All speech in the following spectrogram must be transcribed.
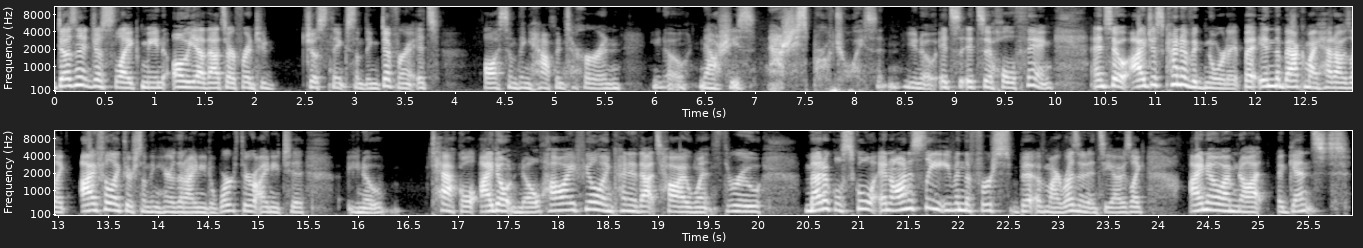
doesn't just like mean, oh yeah, that's our friend who just thinks something different. It's oh something happened to her and you know now she's now she's pro-choice and you know it's it's a whole thing. And so i just kind of ignored it. But in the back of my head i was like i feel like there's something here that i need to work through. I need to you know tackle. I don't know how i feel. And kind of that's how i went through medical school and honestly even the first bit of my residency i was like I know I'm not against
